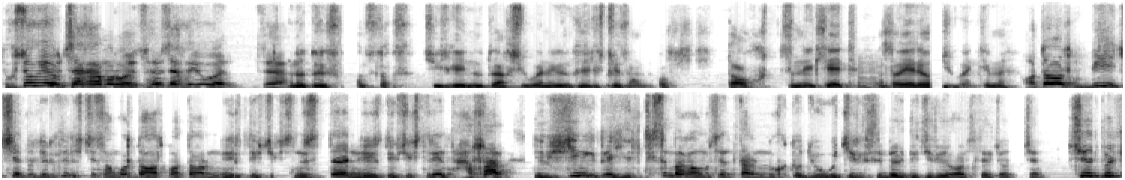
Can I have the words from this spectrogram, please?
төгсөөгийн хувьд сайхан амар уу сонь сайхан юу вэ? За өнөөдрийн сонцлог жиргэнүүд байх шиг байна. Ерөнхийлөгчийн сонгуультай огцсон нэлээд болоо яриа шиг байна тийм ээ. Одоо бол би жишээлбэл ерөнхийлөгчийн сонгуультай холбоотойгоор нэр дэвшигчнэртэй нэр дэвшигчдийн талаар дэвшин гэдгээ хилжчихсэн байгаа хүмүүсийн талаар нөхдүүд юу гэж иргсэн бэ гэдэг жиргэг онцлог гэж бодож байна. Жишээлбэл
